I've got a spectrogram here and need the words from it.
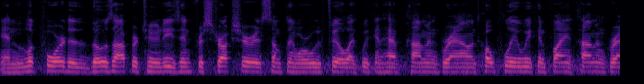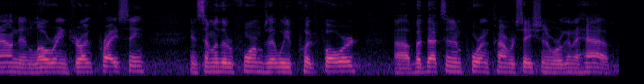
and look forward to those opportunities. Infrastructure is something where we feel like we can have common ground. Hopefully, we can find common ground in lowering drug pricing and some of the reforms that we've put forward. Uh, but that's an important conversation that we're going to have.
